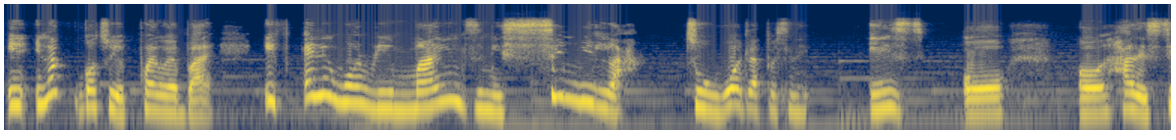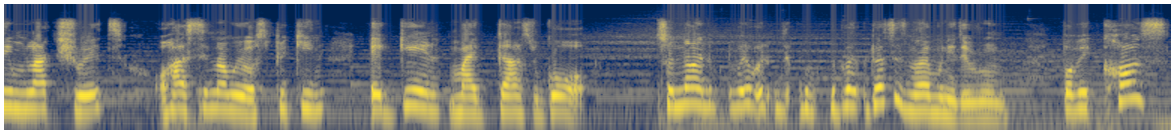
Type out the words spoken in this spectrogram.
It, it not got to a point whereby if anyone reminds me similar to what that person is or or has a similar trait or has similar way of speaking, again my gas will go up. So now the, person is not even in the room. But because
